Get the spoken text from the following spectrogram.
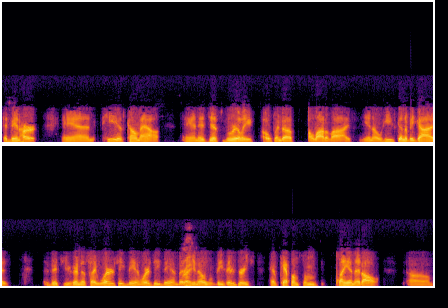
had been hurt, and he has come out, and it just really opened up a lot of eyes. You know, he's going to be guys that you're going to say, "Where's he been? Where's he been?" But right. you know, these injuries have kept him from playing at all. Um,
